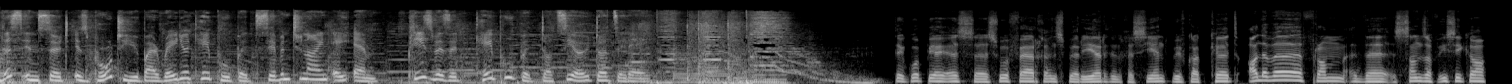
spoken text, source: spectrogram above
This insert is brought to you by Radio K Pulpit 7 to 9 a.m. Please visit kpulpit.co.za. Ek hoop jy is uh, so ver geïnspireerd en geseënd. We've got Kurt Oliver from the Sons of Issachar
